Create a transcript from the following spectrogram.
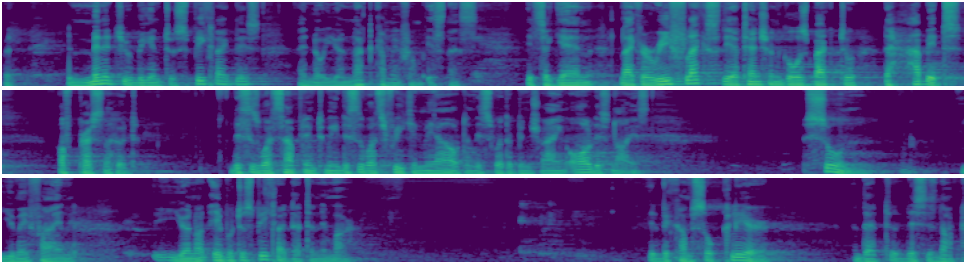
But the minute you begin to speak like this, I know you're not coming from isness. It's again like a reflex, the attention goes back to the habit of personhood. This is what's happening to me, this is what's freaking me out, and this is what I've been trying, all this noise soon you may find you're not able to speak like that anymore. It becomes so clear that this is not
